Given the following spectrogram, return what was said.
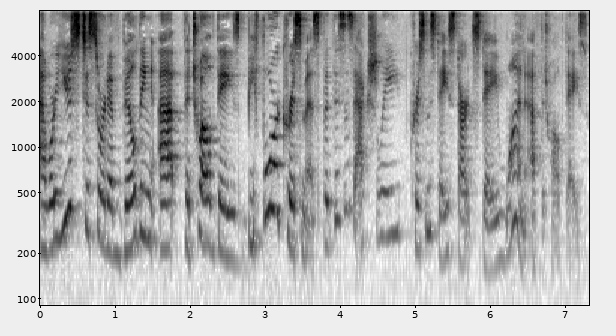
And we're used to sort of building up the 12 days before Christmas, but this is actually Christmas Day starts day one of the 12 days.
